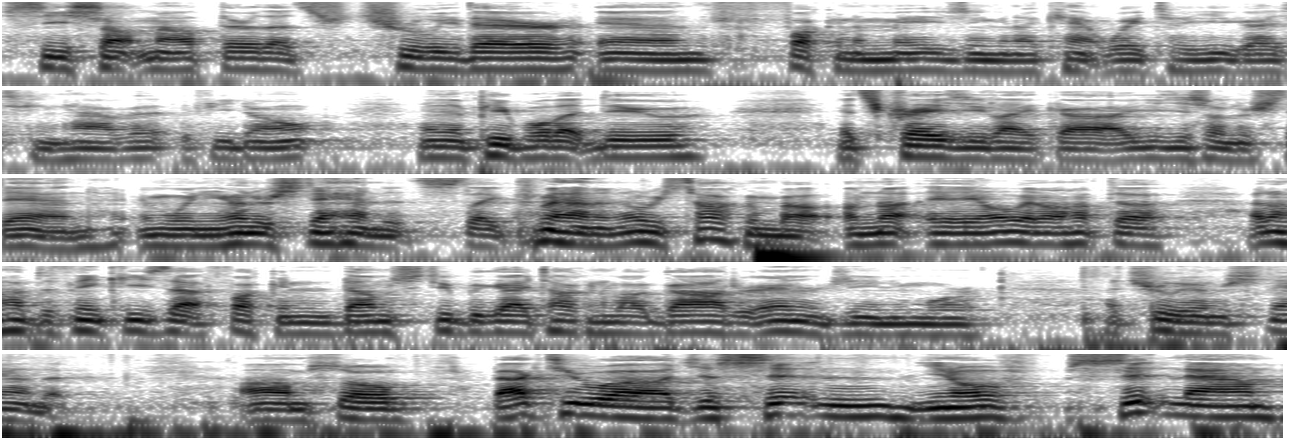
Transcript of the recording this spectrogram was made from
see something out there that's truly there and fucking amazing and i can't wait till you guys can have it if you don't. And the people that do it's crazy like uh, you just understand and when you understand it's like man i know what he's talking about i'm not you know i don't have to i don't have to think he's that fucking dumb stupid guy talking about god or energy anymore I truly understand it. Um, so back to uh, just sitting, you know, sitting down,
